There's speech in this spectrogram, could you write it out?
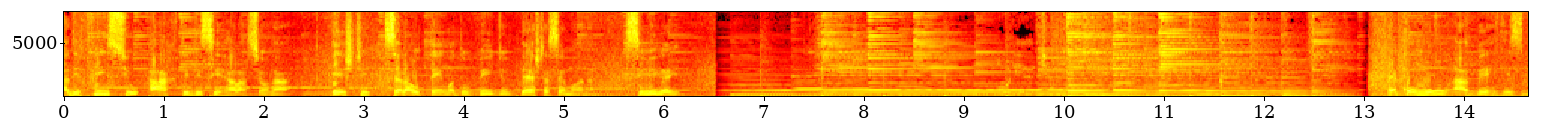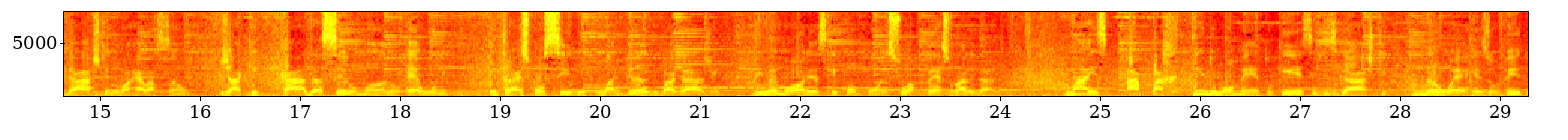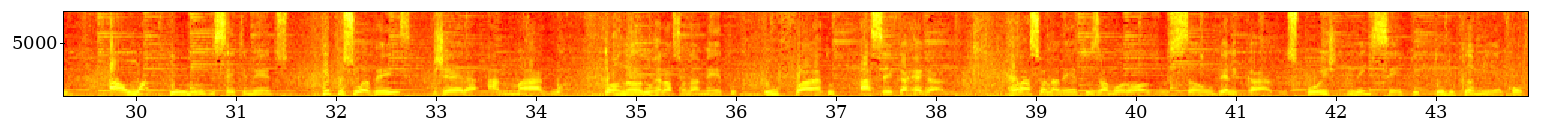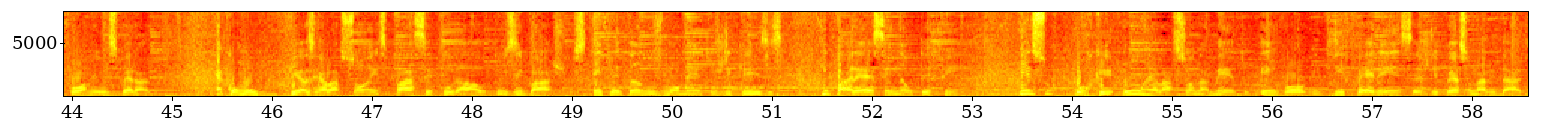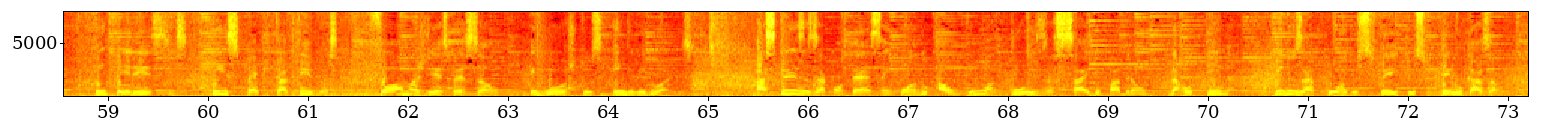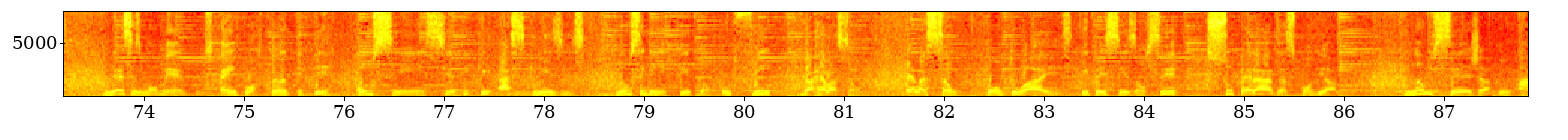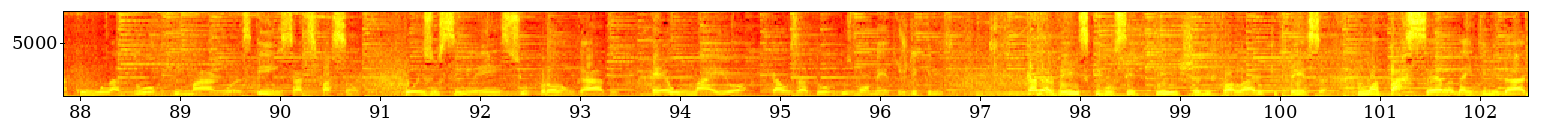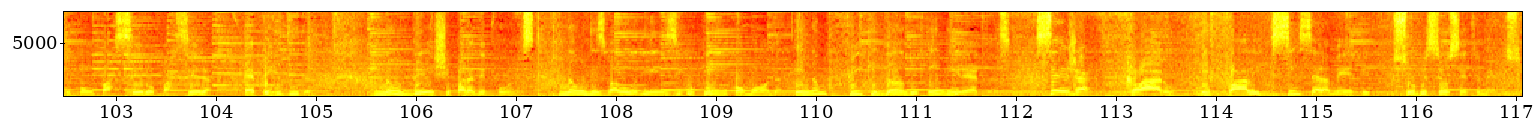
A difícil arte de se relacionar. Este será o tema do vídeo desta semana. Se liga aí. É comum haver desgaste numa relação, já que cada ser humano é único e traz consigo uma grande bagagem de memórias que compõem sua personalidade. Mas a partir do momento que esse desgaste não é resolvido, há um acúmulo de sentimentos que, por sua vez, gera a mágoa, tornando o relacionamento um fardo a ser carregado. Relacionamentos amorosos são delicados, pois nem sempre tudo caminha conforme o esperado. É comum que as relações passem por altos e baixos, enfrentando os momentos de crises que parecem não ter fim. Isso porque um relacionamento envolve diferenças de personalidade, interesses, expectativas, formas de expressão e gostos individuais. As crises acontecem quando alguma coisa sai do padrão, da rotina e dos acordos feitos pelo casal. Nesses momentos, é importante ter consciência de que as crises não significam o fim da relação. Elas são pontuais e precisam ser superadas com diálogo. Não seja um acumulador de mágoas e insatisfação, pois o silêncio prolongado é o maior causador dos momentos de crise. Cada vez que você deixa de falar o que pensa, uma parcela da intimidade com o parceiro ou parceira é perdida. Não deixe para depois, não desvalorize o que lhe incomoda e não fique dando indiretas. Seja claro e fale sinceramente sobre seus sentimentos.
